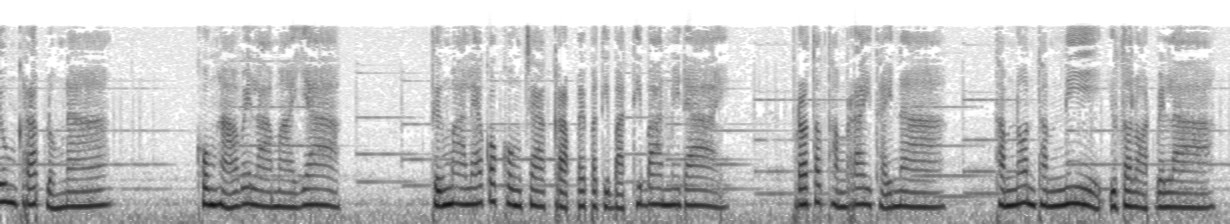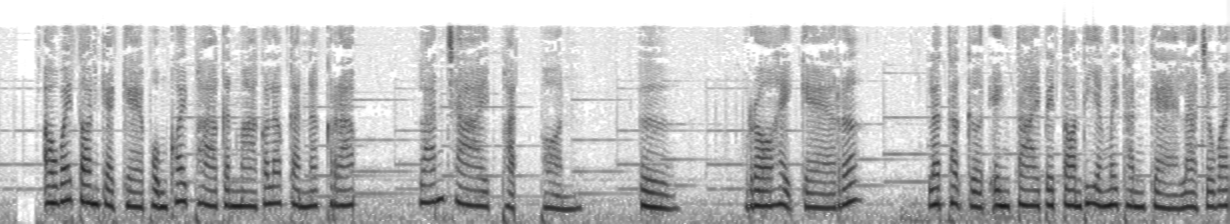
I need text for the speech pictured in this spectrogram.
ยุ่งครับหลวงนา คงหาเวลามายาก ถึงมาแล้วก็คงจะกลับไปปฏิบัติที่บ้านไม่ได้ เพราะต้องทำไร่ไถนาทำโน่นทำนี่อยู่ตลอดเวลา เอาไว้ตอนแก่ๆผมค่อยพากันมาก็แล้วกันนะครับ ล้านชายผัดผ่อน เออ รอให้แกเหรอและถ้าเกิดเองตายไปตอนที่ยังไม่ทันแก่ล่ะจะว่า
